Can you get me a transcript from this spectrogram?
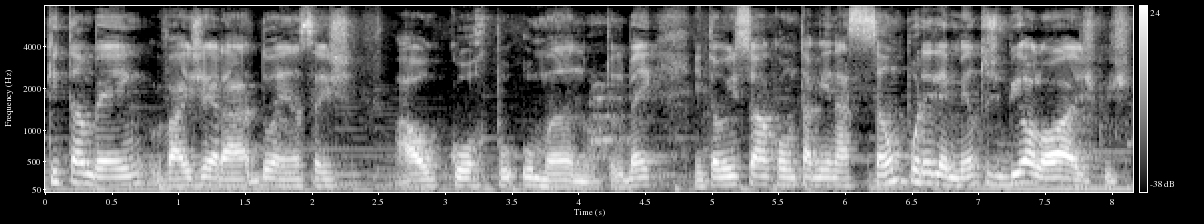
que também vai gerar doenças ao corpo humano, tudo bem? Então isso é uma contaminação por elementos biológicos,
